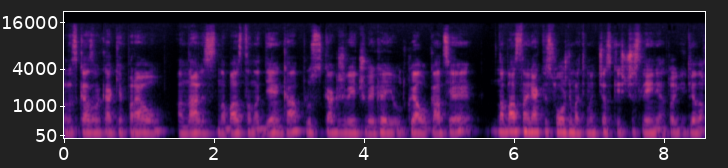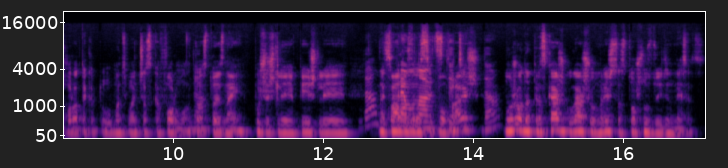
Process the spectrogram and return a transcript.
разказва как е правил анализ на базата на ДНК, плюс как живее човека и от коя локация е, на базата на някакви сложни математически изчисления. Той ги гледа хората като математическа формула. Да. Тоест той знае, пушиш ли, пиеш ли, да, на каква възраст какво правиш. Да. Може да предскаже кога ще умреш с точност до един месец.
